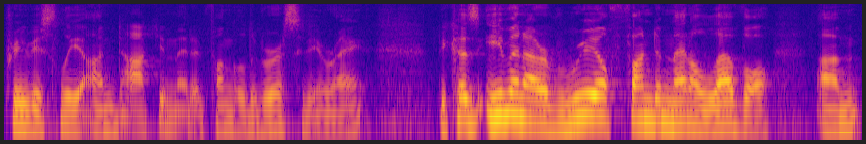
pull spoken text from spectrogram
previously undocumented fungal diversity, right? Because even at a real fundamental level, um,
